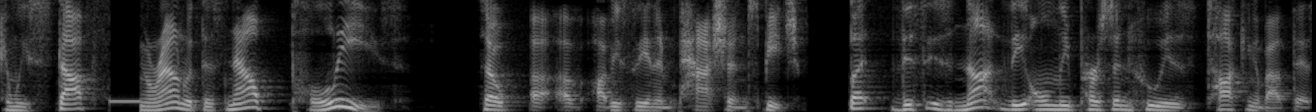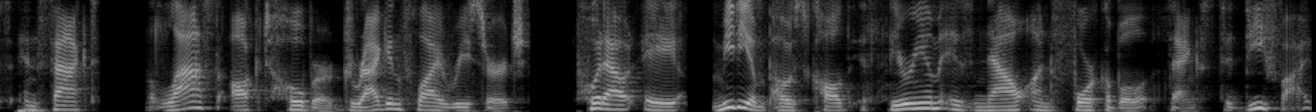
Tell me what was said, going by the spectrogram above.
Can we stop around with this now, please. So, uh, obviously, an impassioned speech. But this is not the only person who is talking about this. In fact, last October, Dragonfly Research put out a Medium post called Ethereum is now unforkable thanks to DeFi.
